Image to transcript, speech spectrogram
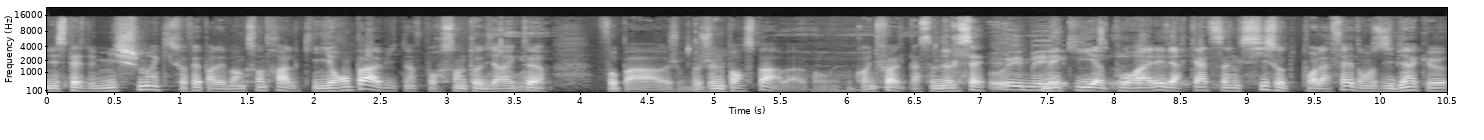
espèce de mi-chemin qui soit fait par les banques centrales, qui n'iront pas à 8-9% de taux directeur. Faut pas, je, ne pense pas, encore une fois, personne ne le sait, mais, qui pourra aller vers 4, 5, 6 pour la Fed. On se dit bien que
